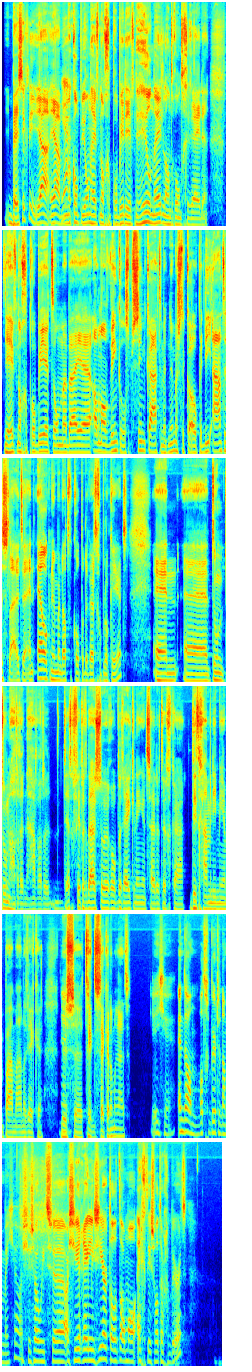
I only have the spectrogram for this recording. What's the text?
Basically, ja, ja. Ja. Mijn compagnon heeft nog geprobeerd, die heeft heel Nederland rondgereden. Die heeft nog geprobeerd om eh, bij eh, allemaal winkels simkaarten met nummers te kopen, die aan te sluiten. En elk nummer dat we koppelden werd geblokkeerd. En eh, toen, toen hadden we, nou, we hadden 30, 40.000 euro op de rekening. En zeiden we tegen elkaar, dit gaan we niet meer een paar maanden rekken. Dus trek de stekker er maar uit. Jeetje. En dan, wat gebeurt er dan met je? Als je zoiets, als je realiseert dat het allemaal echt is wat er gebeurt.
